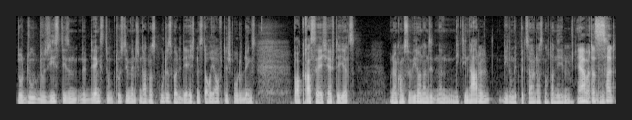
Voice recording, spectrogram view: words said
Du, du, du siehst diesen, du denkst, du tust den Menschen gerade was Gutes, weil die dir echt eine Story auftischt, wo du denkst, boah, krass, ey, ich helfe dir jetzt. Und dann kommst du wieder und dann, sind, dann liegt die Nadel, die du mitbezahlt hast, noch daneben. Ja, aber das ist halt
